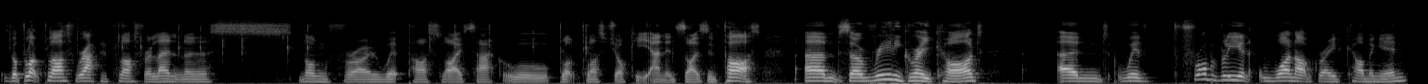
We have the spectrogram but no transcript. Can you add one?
he's got block plus, rapid plus, relentless, long throw, whip pass, slide tackle, block plus, jockey, and incisive pass. Um, so a really great card, and with probably an one upgrade coming in.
